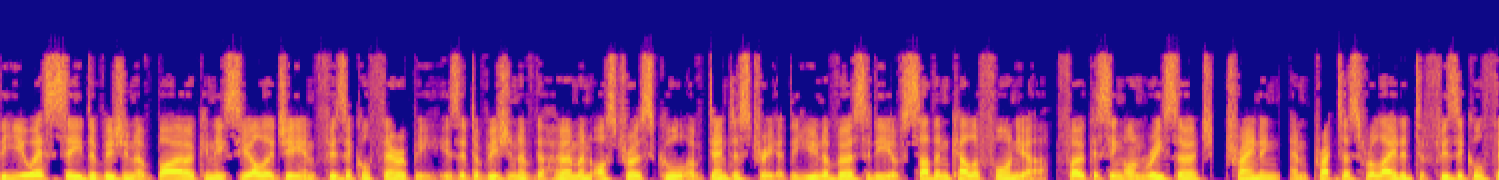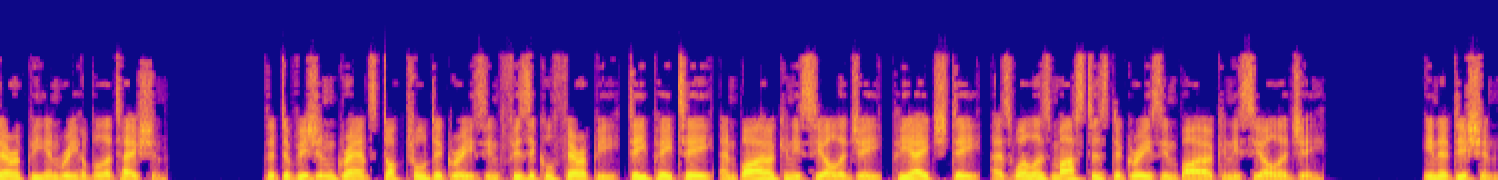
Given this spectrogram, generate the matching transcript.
The USC Division of Biokinesiology and Physical Therapy is a division of the Herman Ostrow School of Dentistry at the University of Southern California, focusing on research, training, and practice related to physical therapy and rehabilitation. The division grants doctoral degrees in physical therapy (DPT) and biokinesiology (PhD), as well as master's degrees in biokinesiology. In addition,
